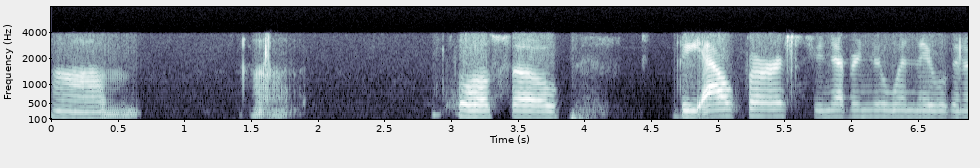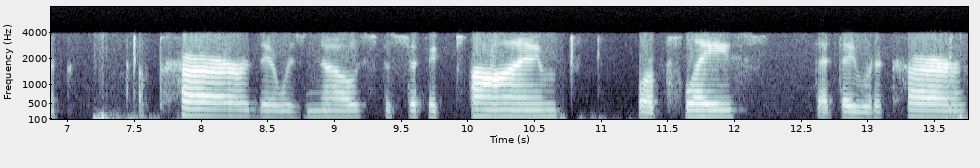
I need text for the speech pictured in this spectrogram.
Um, uh, also, the outbursts. You never knew when they were going to occur. There was no specific time or place that they would occur.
